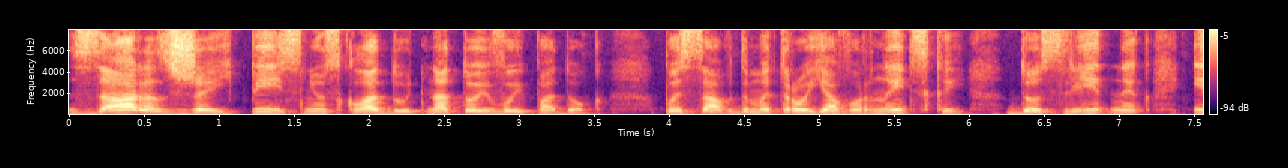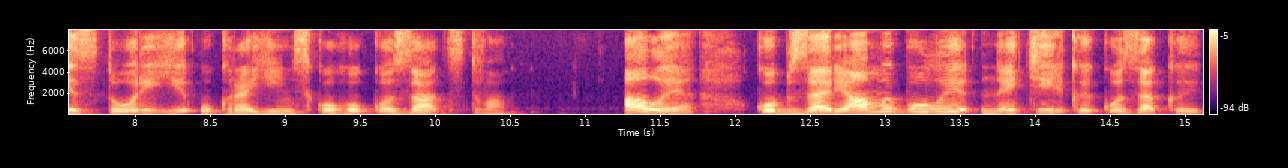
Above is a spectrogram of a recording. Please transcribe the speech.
зараз же й пісню складуть на той випадок, писав Дмитро Яворницький, дослідник історії українського козацтва. Але кобзарями були не тільки козаки,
